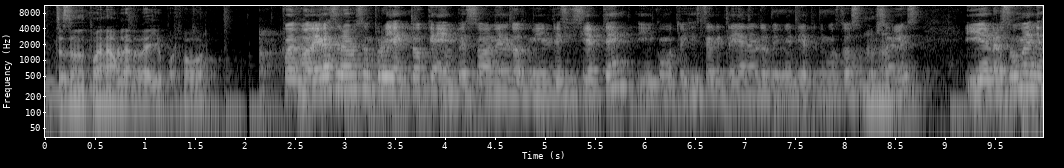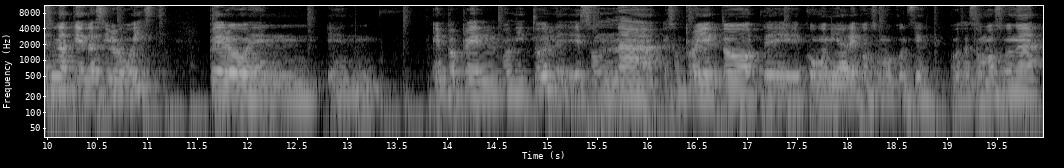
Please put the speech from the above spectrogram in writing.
entonces nos pueden hablar de ello, por favor. Pues Bodega Cero es un proyecto que empezó en el 2017 y como tú dijiste ahorita ya en el 2020 ya tenemos dos sucursales. Y en resumen es una tienda Zero Waste, pero en, en, en papel bonito es, una, es un proyecto de comunidad de consumo consciente. O sea, somos una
